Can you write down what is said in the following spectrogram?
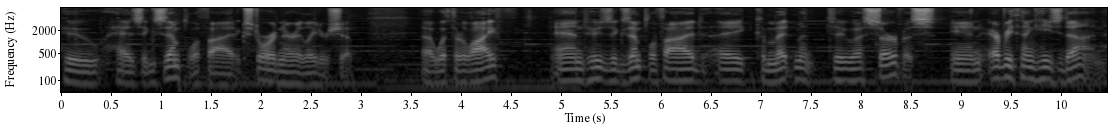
who has exemplified extraordinary leadership uh, with their life and who's exemplified a commitment to a service in everything he's done.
